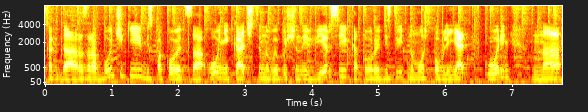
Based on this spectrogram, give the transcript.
когда разработчики беспокоятся о некачественно выпущенной версии, которая действительно может повлиять в корень на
